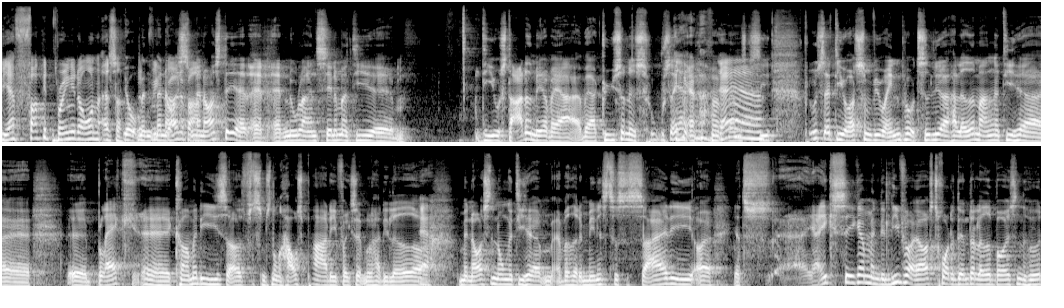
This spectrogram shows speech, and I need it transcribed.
ja, fuck it, bring it on. Altså, Jo, men, vi men, gør også, det bare. men også det, at, at, at New Line Cinema, de, øh, de jo startede med at være, være gysernes hus, ikke? Ja. Eller, hvad Ja, man skal ja, ja. sige. Plus at de også, som vi var inde på tidligere, har lavet mange af de her øh, øh, black øh, comedies, og som sådan nogle house party for eksempel har de lavet, og, Ja. men også nogle af de her, hvad hedder det, Menace to Society, og jeg, jeg er ikke sikker, men det er lige før, jeg også tror, det er dem, der lavede Boys in the Hood.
